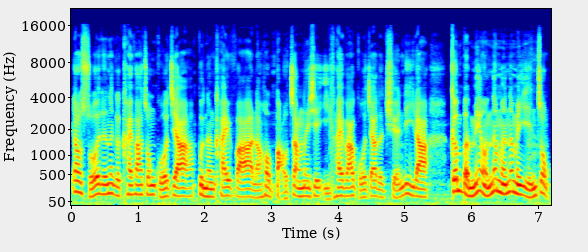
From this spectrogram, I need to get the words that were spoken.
要所谓的那个开发中国家不能开发，然后保障那些已开发国家的权利啦，根本没有那么那么严重。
